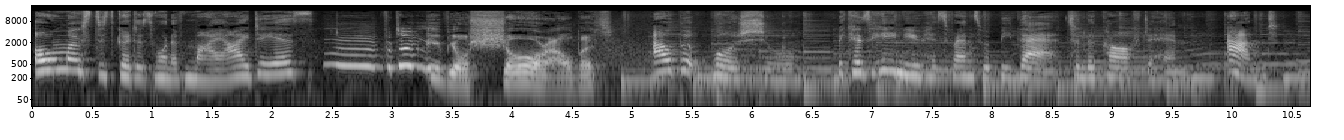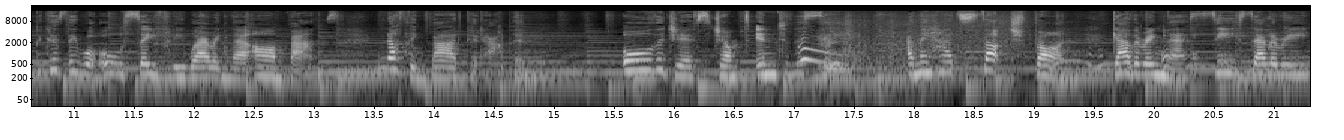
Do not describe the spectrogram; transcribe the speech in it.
Almost as good as one of my ideas. Uh, but only if you're sure, Albert. Albert was sure, because he knew his friends would be there to look after him. And because they were all safely wearing their armbands, nothing bad could happen. All the Jiffs jumped into the sea, and they had such fun gathering their sea celery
